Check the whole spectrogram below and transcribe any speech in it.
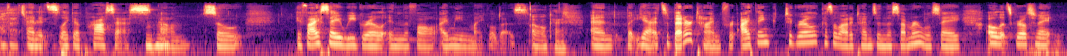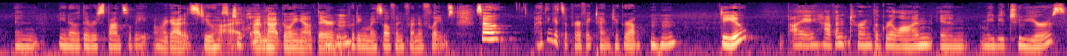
Oh, that's and right. Mm-hmm. it's like a process. Um, so if I say we grill in the fall, I mean Michael does. Oh, okay. And but yeah, it's a better time for I think to grill because a lot of times in the summer we'll say, "Oh, let's grill tonight," and you know the response will be, "Oh my God, it's too hot. too hot. I'm not going out there and putting myself in front of flames." So I think it's a perfect time to grill. Mm-hmm. Do you? I haven't turned the grill on in maybe two years.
